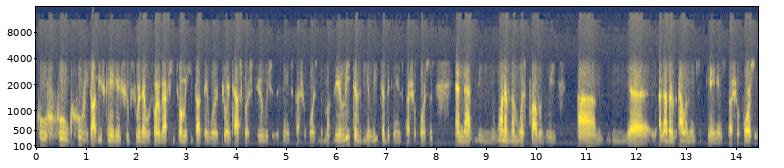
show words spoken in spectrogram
who, who, who he thought these Canadian troops were that were photographed. He told me he thought they were Joint Task Force 2, which is the Canadian Special Forces, the, the elite of the elite of the Canadian Special Forces, and that the one of them was probably um, the, uh, another element of Canadian Special Forces.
